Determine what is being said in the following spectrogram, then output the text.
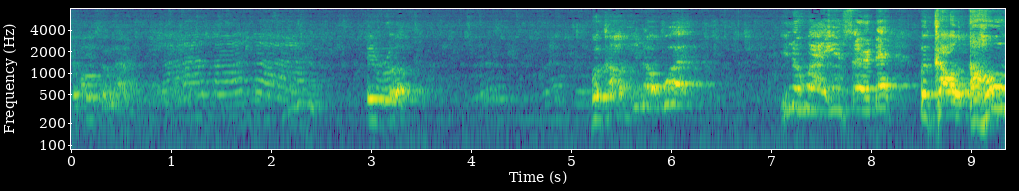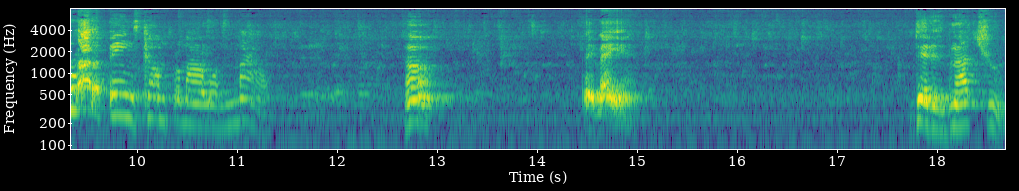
Come on, somebody. It rough. Because you know what? You know why I insert that? Because a whole lot of things come from our mouth. Huh? Amen. That is not true.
